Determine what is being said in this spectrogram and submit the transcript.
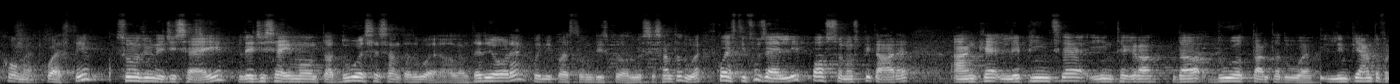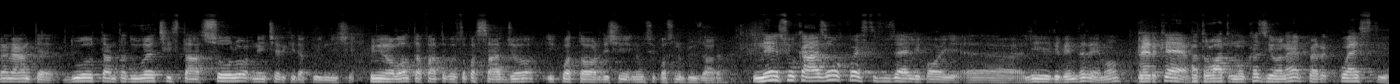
come questi sono di un EG6 l'EG6 monta 262 all'anteriore quindi questo è un disco da 262 questi fuselli possono ospitare anche le pinze integra da 282 l'impianto frenante 282 ci sta solo nei cerchi da 15 quindi una volta fatto questo passaggio i 14 non si possono più usare. Nel suo caso questi fuselli poi eh, li rivenderemo perché ha trovato un'occasione per questi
